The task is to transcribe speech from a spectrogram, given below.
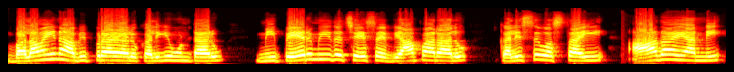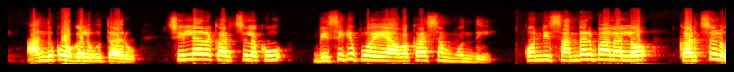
బలమైన అభిప్రాయాలు కలిగి ఉంటారు. మీ పేరు మీద చేసే వ్యాపారాలు కలిసి వస్తాయి. ఆదాయాన్ని అందుకోగలుగుతారు. చిల్లర ఖర్చులకు విసిగిపోయే అవకాశం ఉంది. కొన్ని సందర్భాలలో ఖర్చులు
